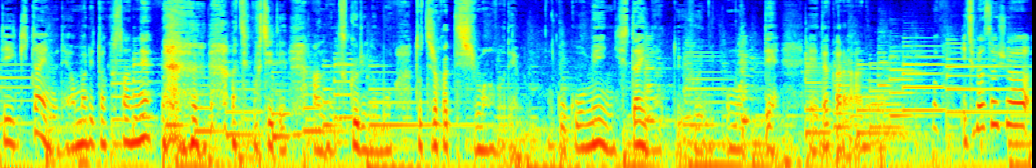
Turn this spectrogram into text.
ていきたいのであまりたくさんね あちこちであの作るのもどちらかってしまうのでここをメインにしたいなというふうに思って、えーだからあの、まあ一番最初は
